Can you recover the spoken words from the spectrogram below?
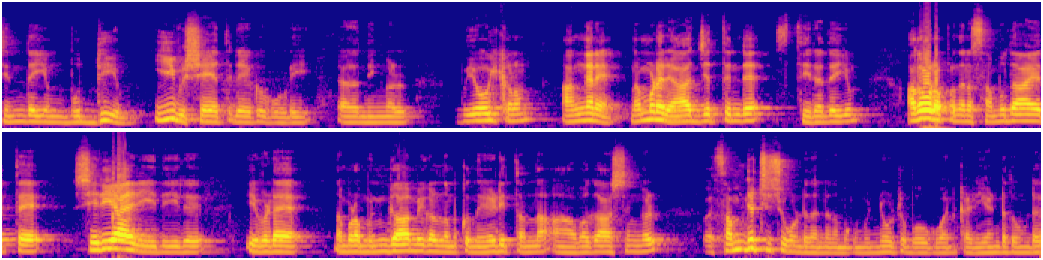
ചിന്തയും ബുദ്ധിയും ഈ വിഷയത്തിലേക്ക് കൂടി നിങ്ങൾ ഉപയോഗിക്കണം. അങ്ങനെ നമ്മുടെ രാജ്യത്തിന്റെ സ്ഥിരതയും അതോടൊപ്പം തന്നെ സമുദായത്തെ ശരിയായ രീതിയിൽ ഇവിടെ നമ്മുടെ മുൻഗാമികൾ നമുക്ക് നേടിത്തന്ന ആ അവകാശങ്ങൾ സംരക്ഷിച്ചുകൊണ്ട് തന്നെ നമുക്ക് മുന്നോട്ട് പോകുവാൻ കഴിയേണ്ടതുണ്ട്.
